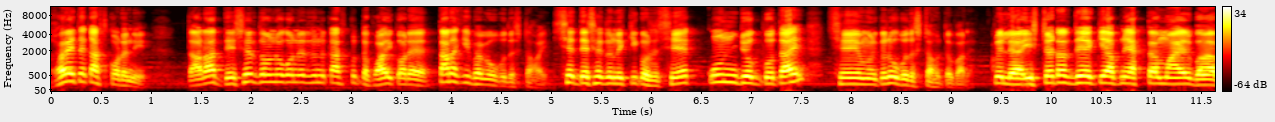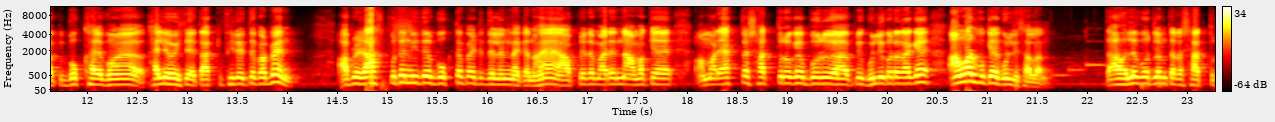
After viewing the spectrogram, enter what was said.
ভয়েতে কাজ করেনি। তারা দেশের জনগণের জন্য কাজ করতে ভয় করে। তারা কীভাবে উপদেষ্টা হয়? সে দেশের জন্য কি করছে? সে কোন যোগ্যতায় সে মনে করে উপদেষ্টা হতে পারে? স্ট্যাটাস দিয়ে কি আপনি একটা মায়ের বুক খালি খালি হয়েছে তাকে ফিরে দিতে পারবেন? আপনি রাজপথে নিজের বুকটা পেটে দিলেন না কেন? হ্যাঁ আপনি এটা মারেন না, আমাকে, আমার একটা ছাত্রকে আপনি গুলি করার আগে আমার বুকে গুলি চালান। তাহলে বললাম তারা ছাত্র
